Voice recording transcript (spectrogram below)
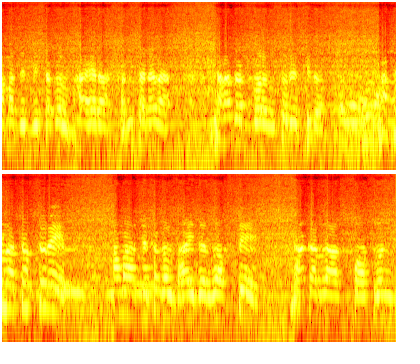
আমাদের যে সকল ভাইয়েরা, সন্তানেরা শাহাদত বরণ করেছিল। আপনার চত্বরে আমার যে সকল ভাইদের রক্তে ঢাকার রাজপথ রঞ্জিত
